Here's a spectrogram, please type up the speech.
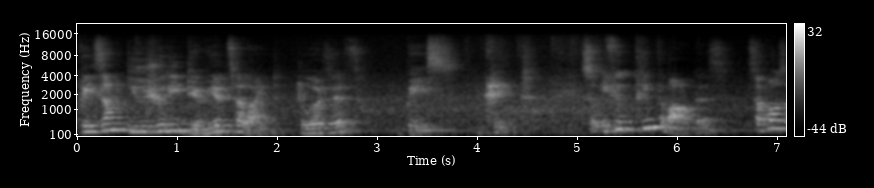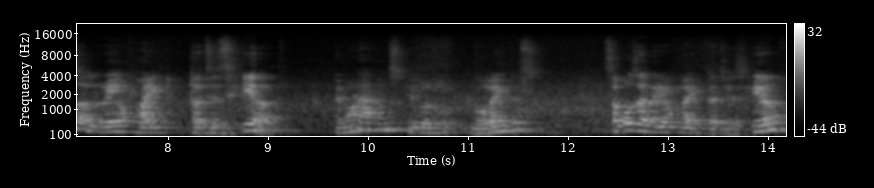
Prism usually deviates a light towards its base. Great. So if you think about this, suppose a ray of light touches here, then what happens? It will go like this. Suppose a ray of light touches here,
